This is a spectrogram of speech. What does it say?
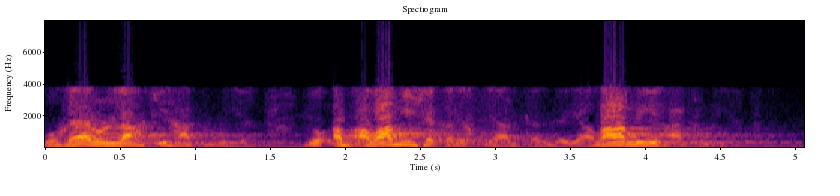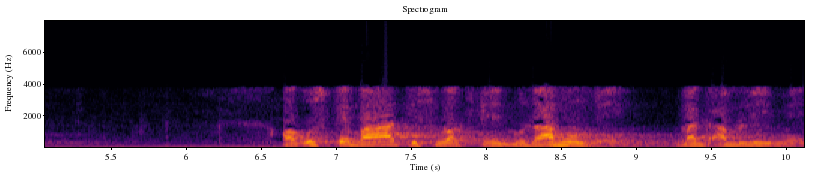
وہ غیر اللہ کی حاکمیت جو اب عوامی شکل اختیار کر گئی، عوامی حاکمیت۔ اور اس کے بعد اس وقت کے گناہوں میں، بد عملی میں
